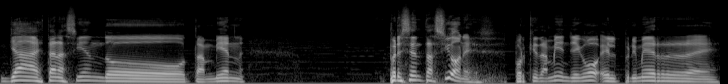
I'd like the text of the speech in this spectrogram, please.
ya están haciendo también presentaciones, porque también llegó el primer eh,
